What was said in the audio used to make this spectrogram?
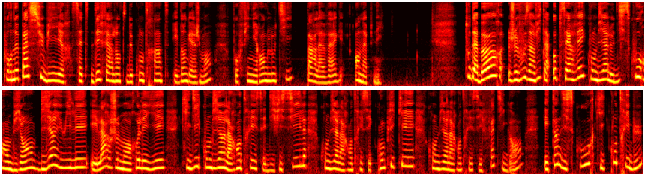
pour ne pas subir cette déferlante de contraintes et d'engagements pour finir englouti par la vague en apnée? Tout d'abord, je vous invite à observer combien le discours ambiant, bien huilé et largement relayé, qui dit combien la rentrée c'est difficile, combien la rentrée c'est compliqué, combien la rentrée c'est fatigant, est un discours qui contribue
